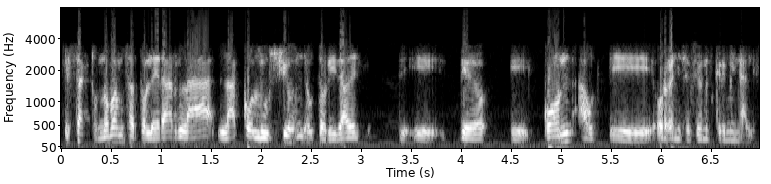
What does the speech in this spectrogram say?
exacto, no vamos a tolerar la, la colusión de autoridades eh, de, eh, con eh, organizaciones criminales.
